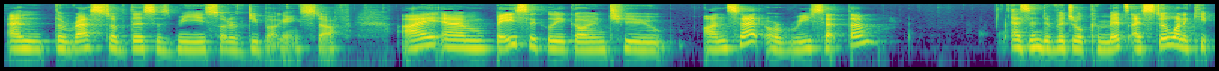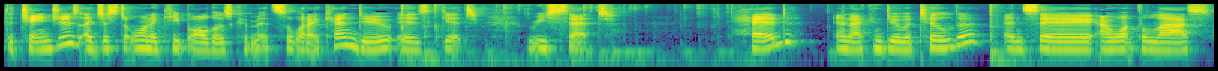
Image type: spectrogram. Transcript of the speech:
and the rest of this is me sort of debugging stuff. I am basically going to unset or reset them as individual commits. I still want to keep the changes. I just don't want to keep all those commits. So what I can do is git reset head and I can do a tilde and say I want the last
